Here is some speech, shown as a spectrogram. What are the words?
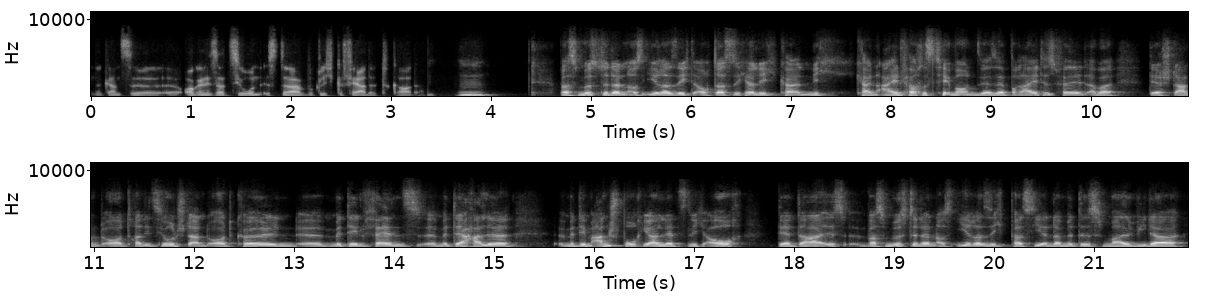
eine ganze äh, Organisation ist da wirklich gefährdet gerade. Mhm. Was müsste dann aus Ihrer Sicht, auch das sicherlich kein, nicht kein einfaches Thema und ein sehr, sehr breites Feld, aber der Standort, Traditionsstandort Köln äh, mit den Fans, äh, mit der Halle, mit dem Anspruch ja letztlich auch, der da ist, was müsste dann aus Ihrer Sicht passieren, damit es mal wieder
